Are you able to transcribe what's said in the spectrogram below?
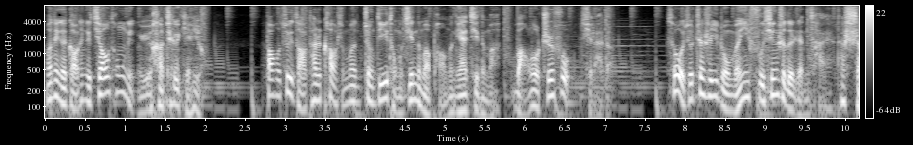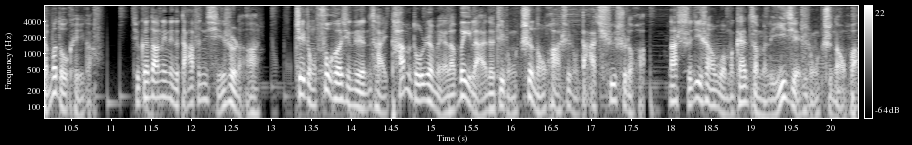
哦，那个搞那个交通领域哈，这个也有，包括最早他是靠什么挣第一桶金的吗？朋友们，你还记得吗？网络支付起来的，所以我觉得这是一种文艺复兴式的人才，他什么都可以搞，就跟当年那个达芬奇似的啊。这种复合型的人才，他们都认为了未来的这种智能化是一种大趋势的话，那实际上我们该怎么理解这种智能化？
